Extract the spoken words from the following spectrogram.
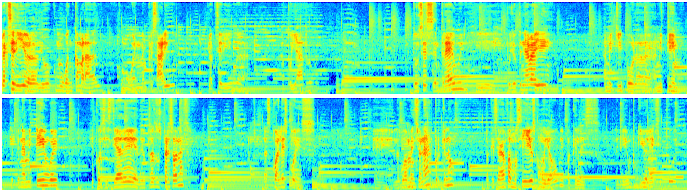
yo accedí, ¿verdad? Yo como buen camarada, como buen empresario, yo accedí, a, apoyarlo, Entonces entré, güey, y pues yo tenía ahí a mi equipo, ¿verdad? A mi team. Yo tenía mi team, güey, que consistía de, otras dos personas, las cuales, pues, eh, les voy a mencionar, ¿por qué no? Para que se hagan famosillos como yo, güey, para que les, les un poquillo el éxito, güey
